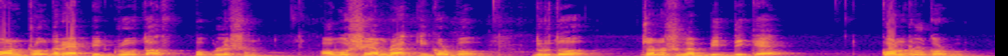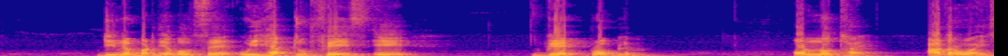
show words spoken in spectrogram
control the rapid growth of population অবশ্যই আমরা কি করব? দ্রুত জনসংখ্যা বৃদ্ধিকে কন্ট্রোল করব। ডি নাম্বার দিয়ে বলছে we have to face a great problem অন্যথায় otherwise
